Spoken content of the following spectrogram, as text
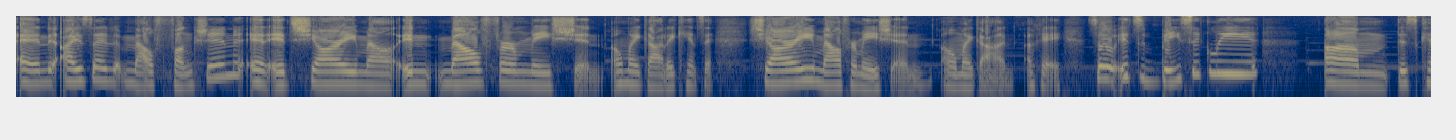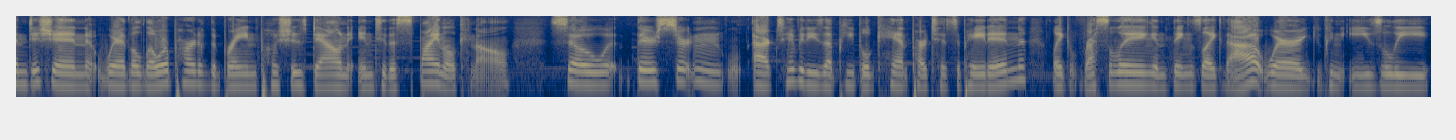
and I said malfunction, and it's Shari mal in malformation. Oh my god, I can't say Shari malformation. Oh my god. Okay, so it's basically um, this condition where the lower part of the brain pushes down into the spinal canal. So there's certain activities that people can't participate in, like wrestling and things like that, where you can easily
